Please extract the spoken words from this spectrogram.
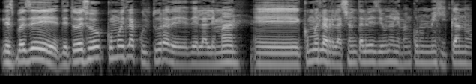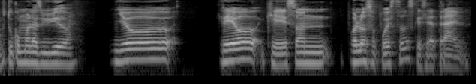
después de, de todo eso, ¿cómo es la cultura de, del alemán? Eh, ¿cómo es la relación tal vez de un alemán con un mexicano? ¿Tú cómo la has vivido? Yo creo que son polos opuestos que se atraen.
